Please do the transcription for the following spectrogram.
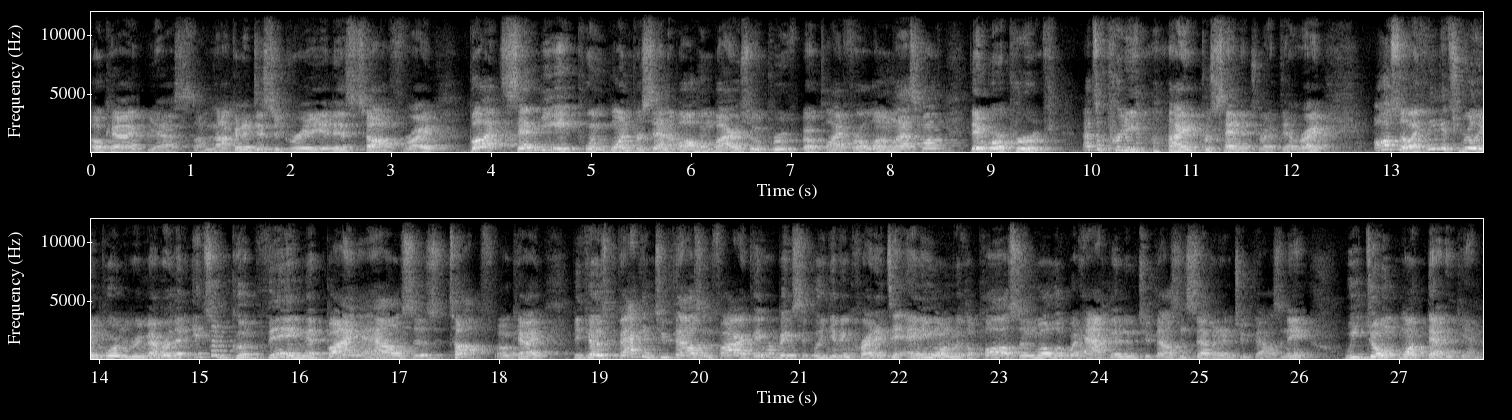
Okay, yes, I'm not gonna disagree, it is tough, right? But 78.1% of all home buyers who approved, applied for a loan last month, they were approved. That's a pretty high percentage right there, right? Also, I think it's really important to remember that it's a good thing that buying a house is tough, okay? Because back in 2005, they were basically giving credit to anyone with a pulse, and well, look what happened in 2007 and 2008. We don't want that again.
